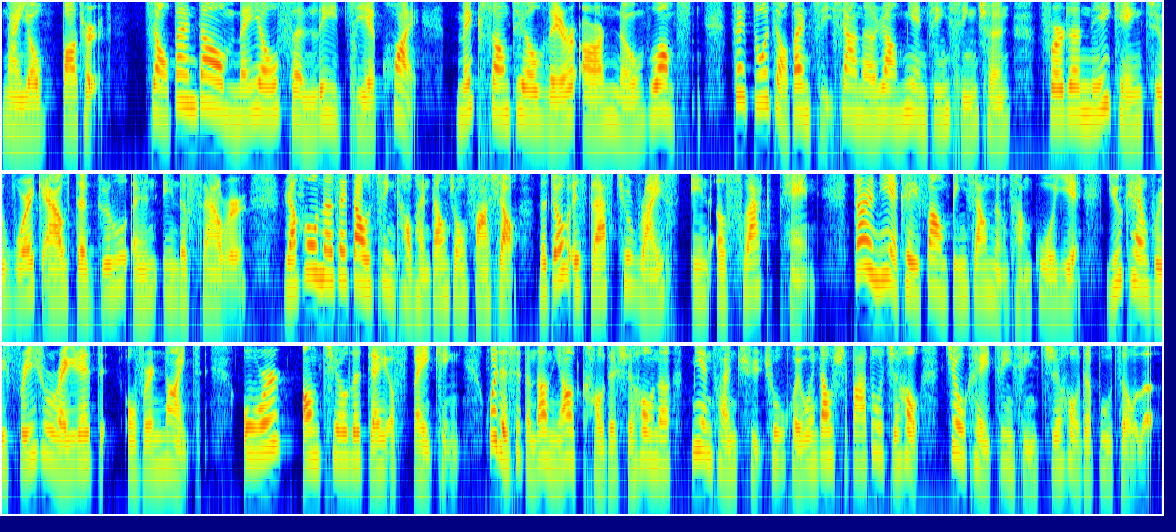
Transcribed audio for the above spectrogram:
奶油 butter，搅拌到没有粉粒结块，mix until there are no lumps。再多搅拌几下呢，让面筋形成。Further kneading to work out the gluten in the flour。然后呢，再倒进烤盘当中发酵。The dough is left to rise in a flat pan。当然，你也可以放冰箱冷藏过夜。You can refrigerate it overnight。or until the day of baking，或者是等到你要烤的时候呢，面团取出回温到十八度之后，就可以进行之后的步骤了。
